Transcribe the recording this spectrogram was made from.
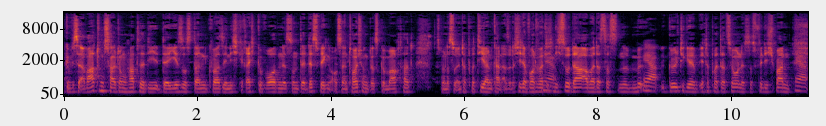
gewisse Erwartungshaltung hatte, die der Jesus dann quasi nicht gerecht geworden ist und der deswegen aus Enttäuschung das gemacht hat, dass man das so interpretieren kann. Also das steht ja wortwörtlich ja. nicht so da, aber dass das eine ja. gültige Interpretation ist, das finde ich spannend. Ja.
